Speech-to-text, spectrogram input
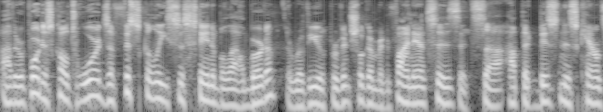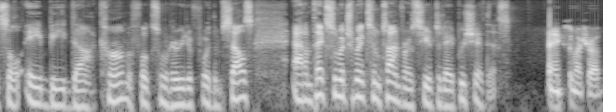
Uh, the report is called Towards a Fiscally Sustainable Alberta, a review of provincial government finances. It's uh, up at businesscouncilab.com if folks want to read it for themselves. Adam, thanks so much for making some time for us here today. Appreciate this. Thanks so much, Rob.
